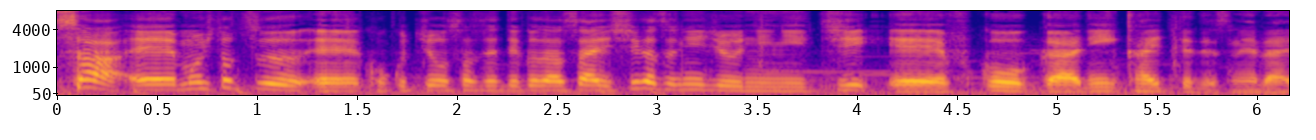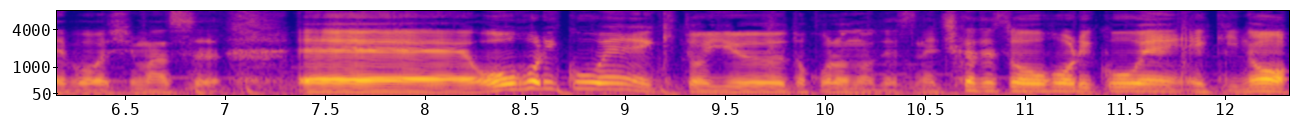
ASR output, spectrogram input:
さあ、えー、もう一つ、えー、告知をさせてください。4月22日、えー、福岡に帰ってですね、ライブをします。え、大堀公園駅というところのですね、地下鉄大堀公園駅の、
